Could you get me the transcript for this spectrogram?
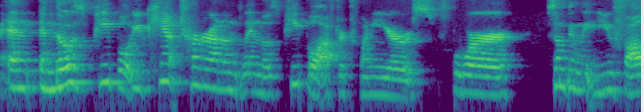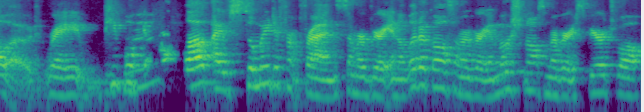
and and those people you can't turn around and blame those people after 20 years for something that you followed right? People Mhm. I love. I have so many different friends. Some are very analytical some are very emotional some are very spiritual.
